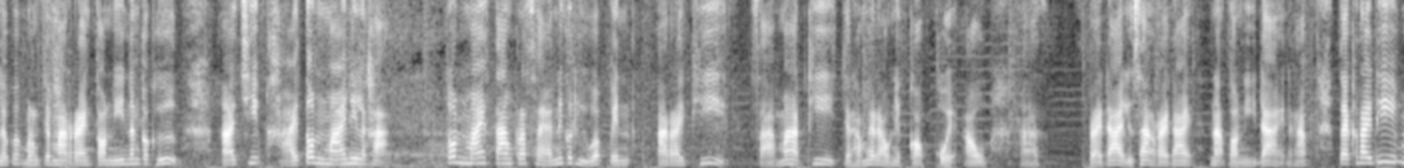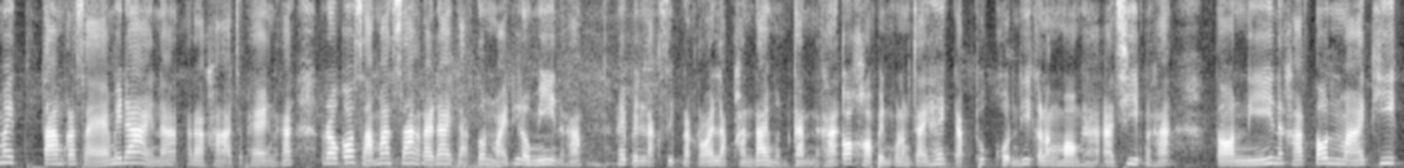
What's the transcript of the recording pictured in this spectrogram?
แล้วก็กำลังจะมาแรงตอนนี้นั่นก็คือ อาชีพขายต้นไม้นี่แหละค่ะ ต้นไม้ตามกระแสนี่ก็ถือว่าเป็นอะไรที่สามารถที่จะทำให้เราเนี่ยกอบโกยเอาอารายได้หรือสร้างรายได้ณตอนนี้ได้นะคะ แต่ใครที่ไม่ตามกระแสไม่ได้นะ ราคาอาจจะแพงนะคะ เราก็สามารถสร้างรายได้จากต้นไม้ที่เรามีนะคะ ให้เป็นหลักสิบหลักร้อยหลักพันได้เหมือนกันนะคะ ก็ขอเป็นกำลังใจให้กับทุกคนที่กำลังมองหาอาชีพนะคะ ตอนนี้นะคะต้นไม้ที่ใ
